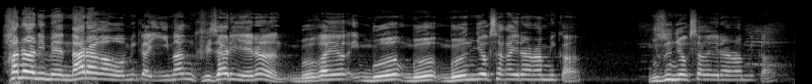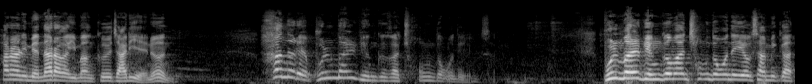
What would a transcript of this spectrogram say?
하나님의 나라가 뭡니까? 이만 그 자리에는 뭐가요? 뭐, 뭐, 뭔 역사가 일어납니까? 무슨 역사가 일어납니까? 하나님의 나라가 이만 그 자리에는 하늘의 불말병거가 총동원의 역사. 불말병거만 총동원의 역사입니까?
